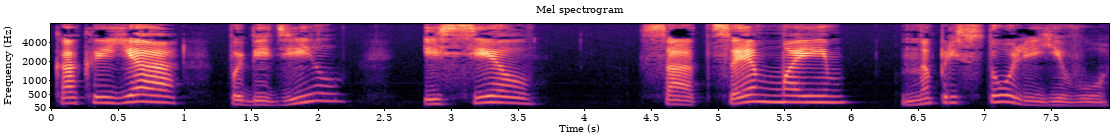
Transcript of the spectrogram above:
как и я победил и сел с отцем моим на престоле его.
